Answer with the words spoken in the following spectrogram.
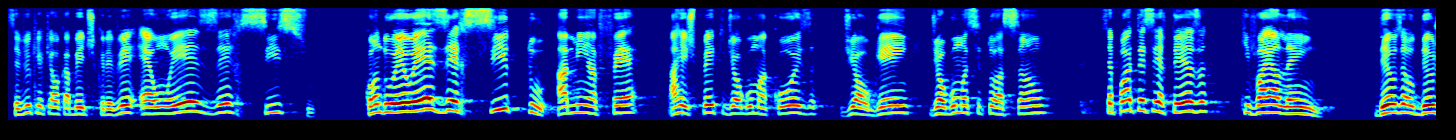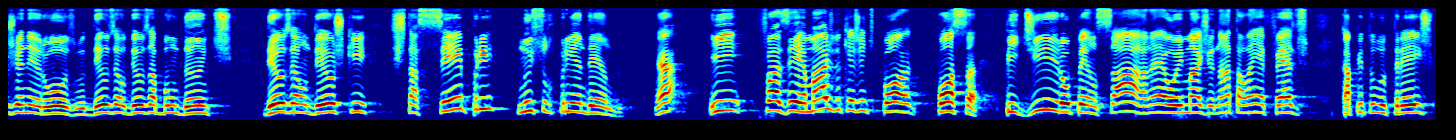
Você viu o que eu acabei de escrever? É um exercício. Quando eu exercito a minha fé a respeito de alguma coisa, de alguém, de alguma situação, você pode ter certeza que vai além. Deus é o Deus generoso, Deus é o Deus abundante, Deus é um Deus que está sempre nos surpreendendo. Né? E fazer mais do que a gente po possa pedir ou pensar né, ou imaginar, está lá em Efésios capítulo 3,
